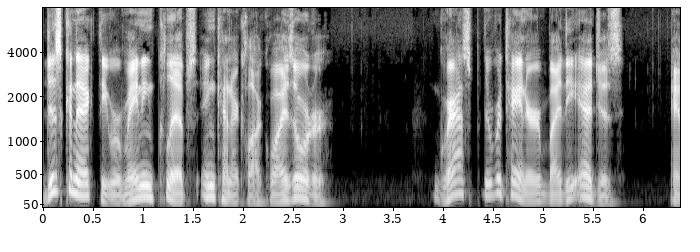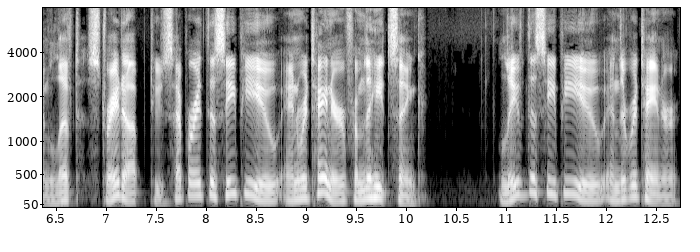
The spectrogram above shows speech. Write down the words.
Disconnect the remaining clips in counterclockwise order. Grasp the retainer by the edges and lift straight up to separate the CPU and retainer from the heatsink. Leave the CPU in the retainer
